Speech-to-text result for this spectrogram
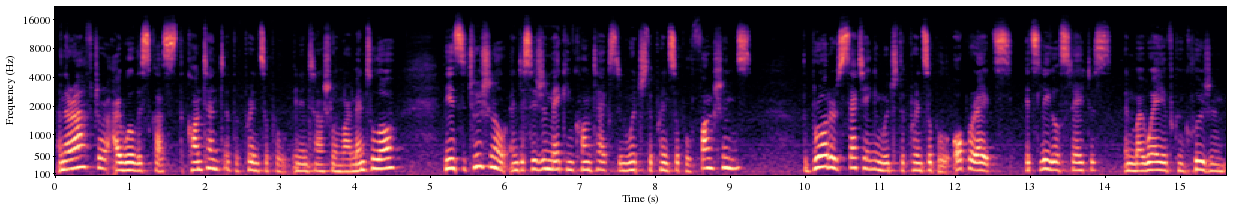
and thereafter I will discuss the content of the principle in international environmental law, the institutional and decision making context in which the principle functions, the broader setting in which the principle operates, its legal status, and by way of conclusion,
